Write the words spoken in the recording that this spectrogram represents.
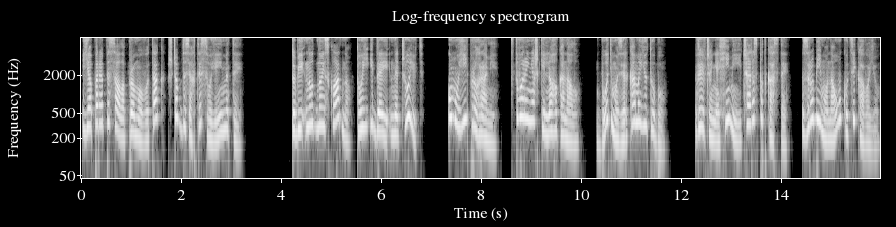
Я переписала промову так, щоб досягти своєї мети. Тобі нудно і складно, твої ідеї не чують? У моїй програмі створення шкільного каналу. Будьмо зірками Ютубу. Вивчення хімії через подкасти. Зробімо науку цікавою.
